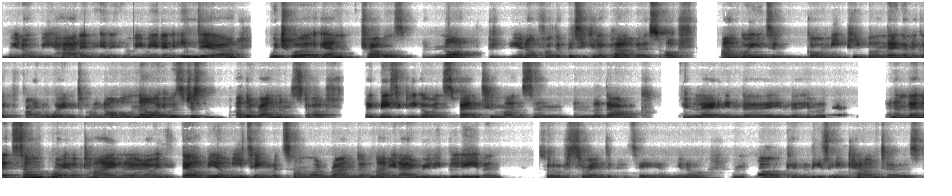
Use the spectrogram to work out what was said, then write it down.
you know, we had in, in we made in India, which were, again, travels not, you know, for the particular purpose of I'm going to go meet people and they're going to go find a way into my novel. No, it was just other random stuff, like basically go and spend two months in, in Ladakh, in Leh, in the in the Himalayas and then at some point of time you know there'll be a meeting with someone random. I mean i really believe in sort of serendipity and you know and luck and these encounters.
